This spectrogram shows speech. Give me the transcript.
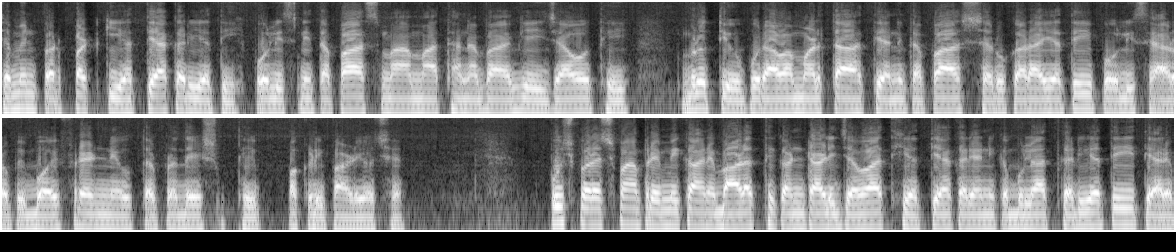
જમીન પર પટકી હત્યા કરી હતી. પોલીસની તપાસમાં માથાના ભાગે ઈજાઓથી મૃત્યુ પુરાવા મળતા હત્યાની તપાસ શરૂ કરાઈ હતી. પોલીસે આરોપી બોયફ્રેન્ડને ઉત્તર પ્રદેશથી પકડી પાડ્યો છે. પૂછપરછમાં પ્રેમિકા અને બાળકથી કંટાળી જવાથી હત્યા કર્યાની કબૂલાત કરી હતી. ત્યારે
